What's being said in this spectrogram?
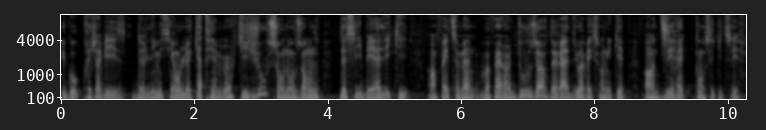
Hugo Préjabiz de l'émission Le Quatrième Mur qui joue sur nos ondes de CIBL et qui, en fin de semaine, va faire un 12 heures de radio avec son équipe en direct consécutif.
